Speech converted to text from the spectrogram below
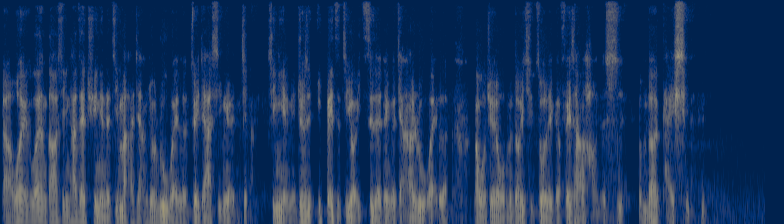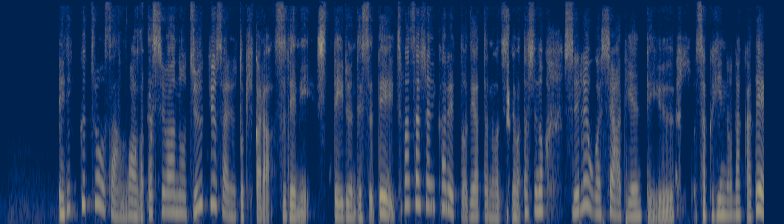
呃，我也我也很高兴，他在去年的金马奖就入围了最佳新人奖，新演员就是一辈子只有一次的那个奖，他入围了。那我觉得我们都一起做了一个非常好的事，我们都很开心。エリック・チョウさんは、私はあの19歳の時からすでに知っているんです。で、一番最初に彼と出会ったのはですね、私のシレオが・シャーディエンっていう作品の中で、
